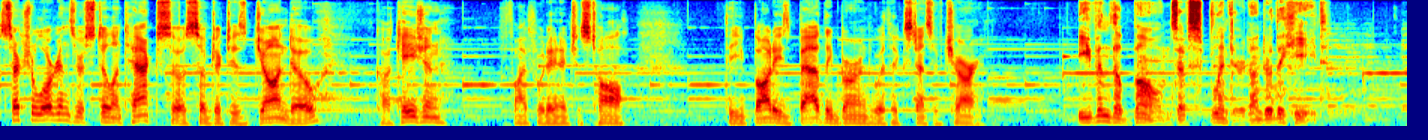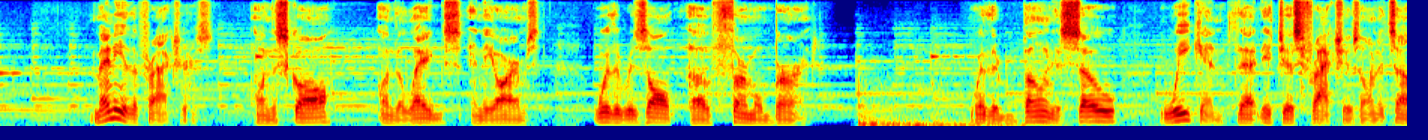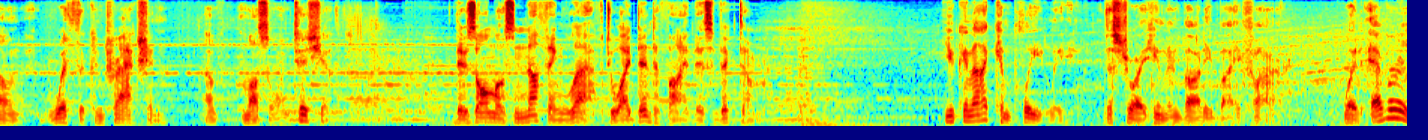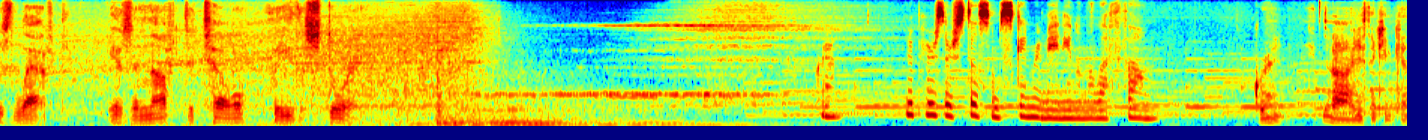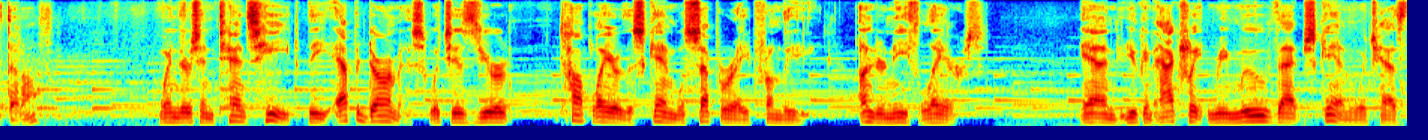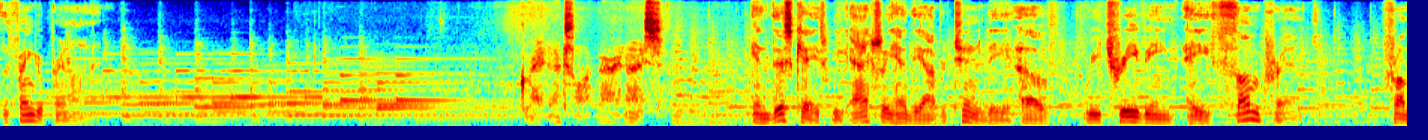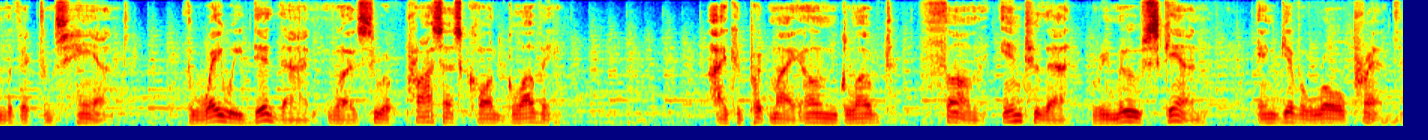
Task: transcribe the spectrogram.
Sexual organs are still intact, so subject is John Doe, Caucasian, 5 foot 8 inches tall. The body's badly burned with extensive charring. Even the bones have splintered under the heat. Many of the fractures on the skull, on the legs, and the arms were the result of thermal burn, where the bone is so weakened that it just fractures on its own with the contraction of muscle and tissue. There's almost nothing left to identify this victim. You cannot completely destroy a human body by fire. Whatever is left is enough to tell me the story. Graham, it appears there's still some skin remaining on the left thumb. Great. Uh, you think you can get that off? When there's intense heat, the epidermis, which is your top layer of the skin, will separate from the underneath layers. And you can actually remove that skin, which has the fingerprint on it. Great, excellent, very nice. In this case, we actually had the opportunity of retrieving a thumbprint from the victim's hand. The way we did that was through a process called gloving. I could put my own gloved thumb into that removed skin and give a roll print.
